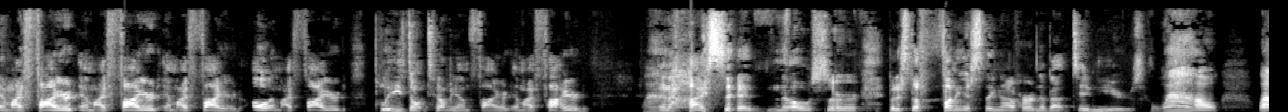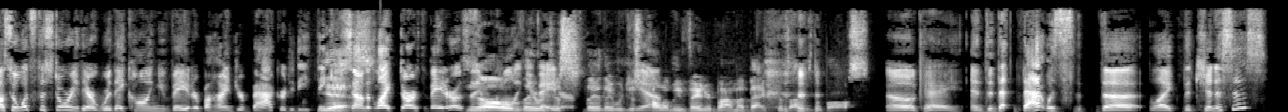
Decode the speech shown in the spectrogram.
Am I fired? Am I fired? Am I fired? Oh, am I fired? Please don't tell me I'm fired. Am I fired? Wow. And I said, No, sir. But it's the funniest thing I've heard in about 10 years. Wow. Wow. So what's the story there? Were they calling you Vader behind your back or did he think you sounded like Darth Vader? Oh, so they were no, calling they you were Vader. just they, they were just Yeah. calling me Vader behind my back because I was the boss. Oh, okay. And did that, that was the, the like the Genesis?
